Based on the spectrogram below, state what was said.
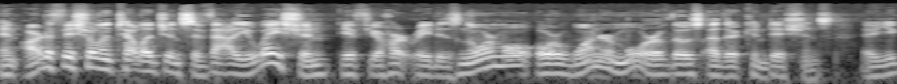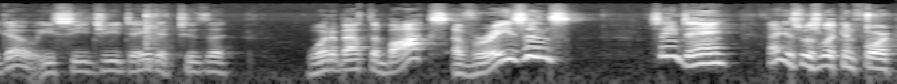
an artificial intelligence evaluation if your heart rate is normal or one or more of those other conditions. There you go, ECG data to the. What about the box of raisins? Same thing. I just was looking for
